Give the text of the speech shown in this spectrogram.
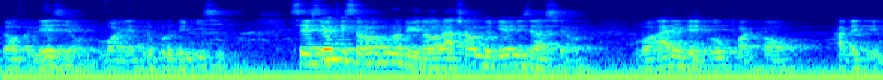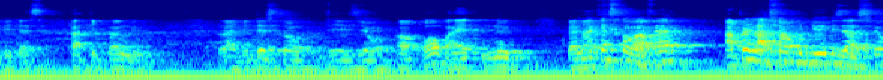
Donc les ions vont être produits ici. Ces ions qui seront produits dans la chambre d'ionisation vont arriver au point O avec une vitesse pratiquement nulle. La vitesse donc des ions en O va être nulle. Maintenant, qu'est-ce qu'on va faire? Après la chambre d'ionisation,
